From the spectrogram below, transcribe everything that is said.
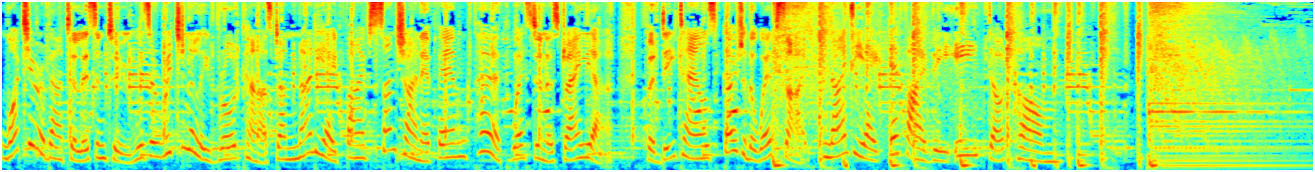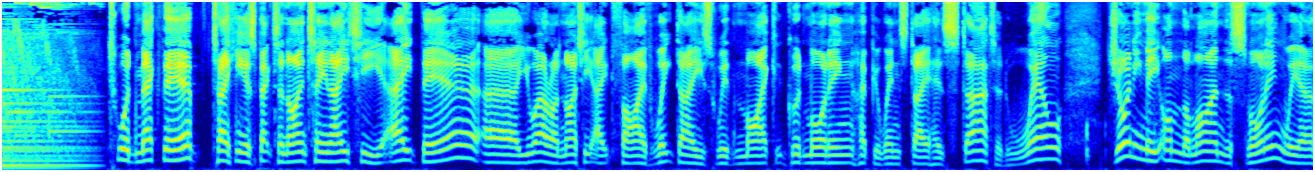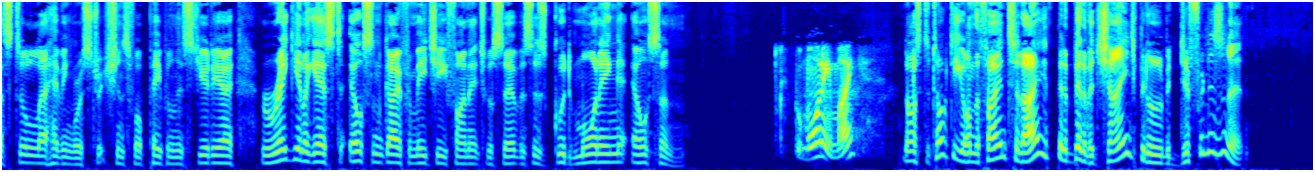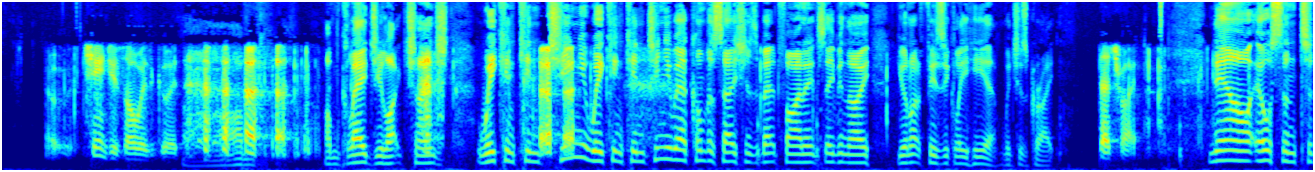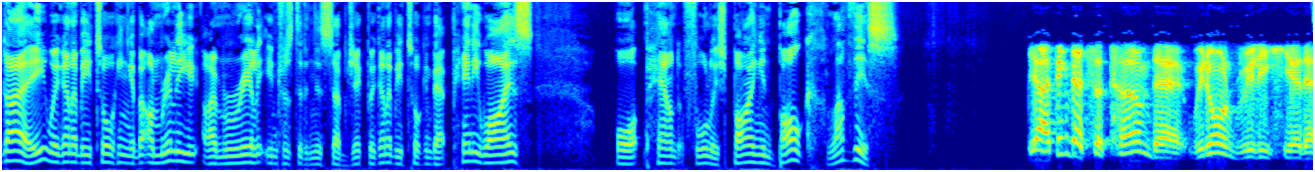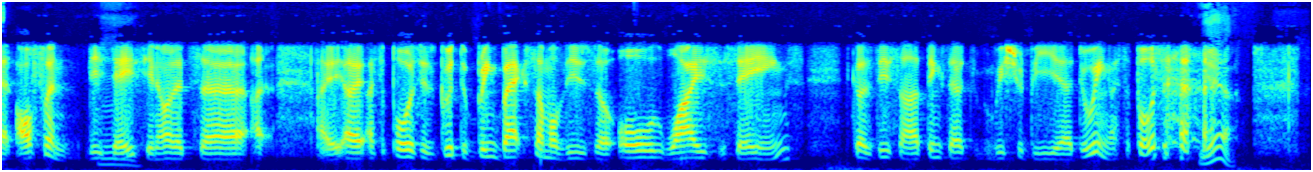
What you're about to listen to was originally broadcast on 98.5 Sunshine FM, Perth, Western Australia. For details, go to the website 98five.com. Wood Mac there, taking us back to 1988 there. Uh, you are on 98.5 weekdays with Mike. Good morning. Hope your Wednesday has started well. Joining me on the line this morning, we are still uh, having restrictions for people in the studio. Regular guest Elson Goh from EG Financial Services. Good morning, Elson. Good morning, Mike. Nice to talk to you on the phone today. Bit a bit of a change, bit a little bit different, isn't it? Change is always good. oh, I'm, I'm, glad you like change. We can continue. We can continue our conversations about finance, even though you're not physically here, which is great. That's right. Now, Elson, today we're going to be talking about. I'm really, I'm really interested in this subject. We're going to be talking about penny wise or pound foolish, buying in bulk. Love this. Yeah, I think that's a term that we don't really hear that often these mm. days. You know, it's. Uh, I, I, I, I suppose it's good to bring back some of these uh, old wise sayings because these are things that we should be uh, doing, I suppose. yeah.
